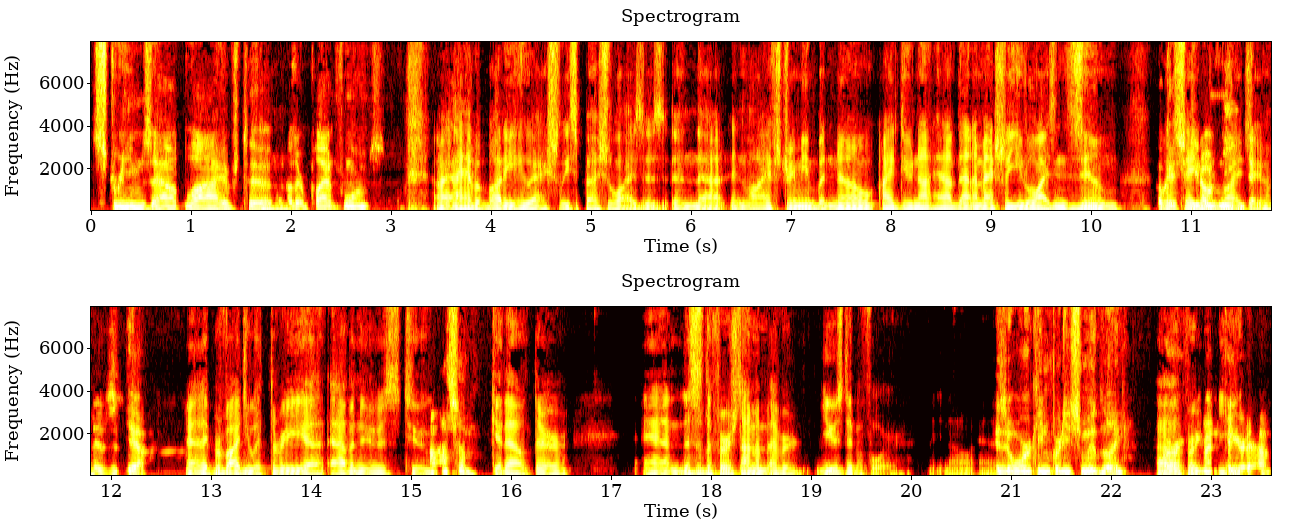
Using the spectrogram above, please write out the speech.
streams out live to Mhm. other platforms? I, I have a buddy who actually specializes in that in live streaming, but no, I do not have that. I'm actually utilizing Zoom. Okay, so you don't provide need you. that. Yeah, Yeah, they provide you with three uh, avenues to awesome. get out there, and this is the first time I've ever used it before. You know, and, Is it working pretty smoothly? uh, or for to figure it out?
